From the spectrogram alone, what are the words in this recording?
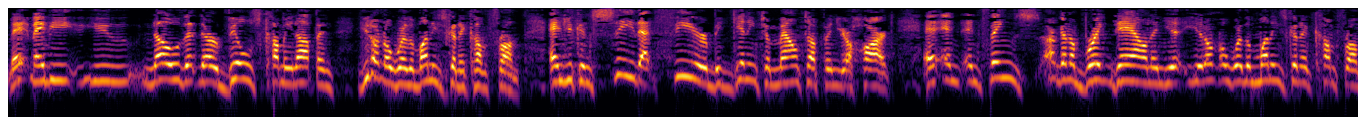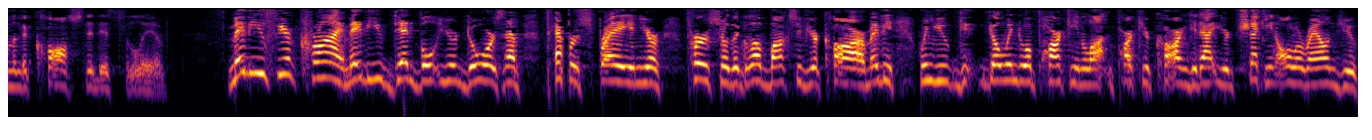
Maybe you know that there are bills coming up and you don't know where the money's going to come from. And you can see that fear beginning to mount up in your heart. And, and, and things are going to break down and you, you don't know where the money's going to come from and the cost it is to live. Maybe you fear crime. Maybe you deadbolt your doors and have pepper spray in your purse or the glove box of your car. Maybe when you go into a parking lot and park your car and get out, you're checking all around you.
